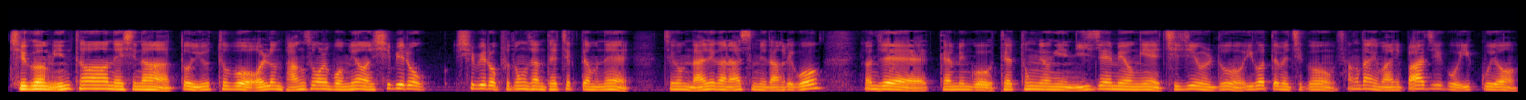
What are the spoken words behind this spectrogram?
지금 인터넷이나 또 유튜브 언론 방송을 보면 11호 11호 부동산 대책 때문에 지금 난리가 났습니다. 그리고 현재 대한민국 대통령인 이재명의 지지율도 이것 때문에 지금 상당히 많이 빠지고 있고요.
